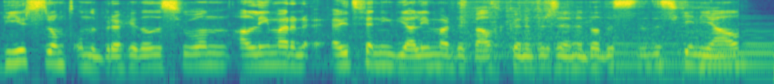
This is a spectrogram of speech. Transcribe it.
Bier stroomt onder bruggen, dat is gewoon alleen maar een uitvinding die alleen maar de Belgen kunnen verzinnen. Dat is, dat is geniaal.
